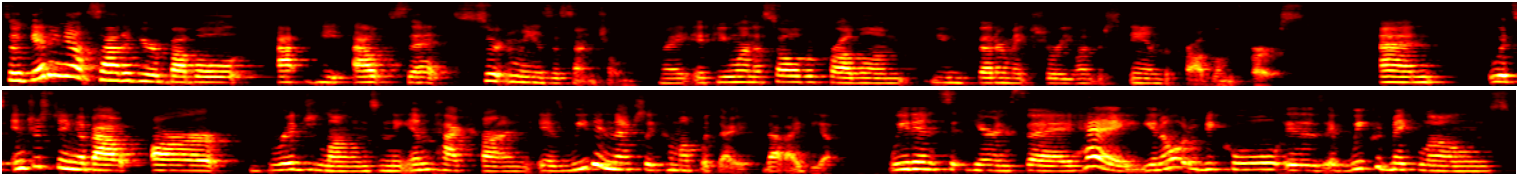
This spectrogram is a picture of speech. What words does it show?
So, getting outside of your bubble at the outset certainly is essential, right? If you want to solve a problem, you better make sure you understand the problem first. And what's interesting about our bridge loans and the impact fund is we didn't actually come up with that, that idea. We didn't sit here and say, hey, you know what would be cool is if we could make loans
